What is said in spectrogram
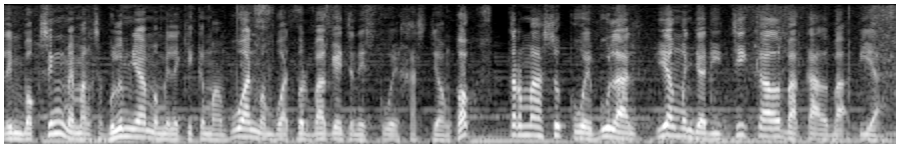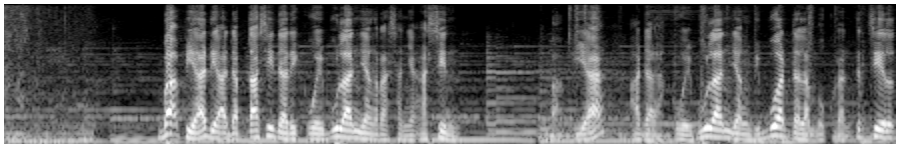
Lim Boxing memang sebelumnya memiliki kemampuan membuat berbagai jenis kue khas Tiongkok, termasuk kue bulan yang menjadi cikal bakal bakpia. Bakpia diadaptasi dari kue bulan yang rasanya asin. Bakpia adalah kue bulan yang dibuat dalam ukuran kecil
